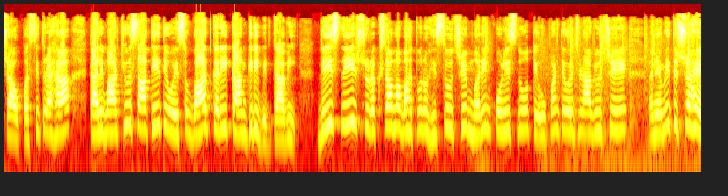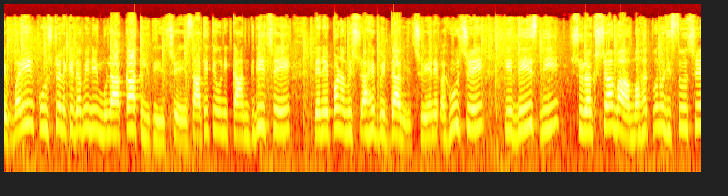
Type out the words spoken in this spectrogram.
શાહ ઉપસ્થિત રહ્યા. તાલીમાર્થીઓ સાથે તેઓએ સંવાદ કરી કામગીરી બિરદાવી. દેશની સુરક્ષામાં મહત્વનો હિસ્સો છે મરીન પોલીસનો તેવું પણ તેઓએ જણાવ્યું છે. અને અમિત શાહે મરીન કોસ્ટલ એકેડમીની મુલાકાત લીધી છે. સાથે તેઓની કામગીરી છે તેને પણ અમિત શાહે બિરદાવી છે. અને કહ્યું છે કે દેશની સુરક્ષામાં મહત્વનો હિસ્સો છે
